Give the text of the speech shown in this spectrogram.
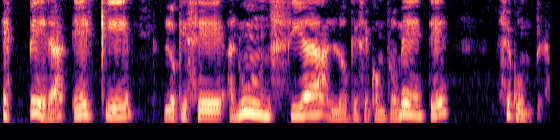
espera es que lo que se anuncia, lo que se compromete, se cumpla.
